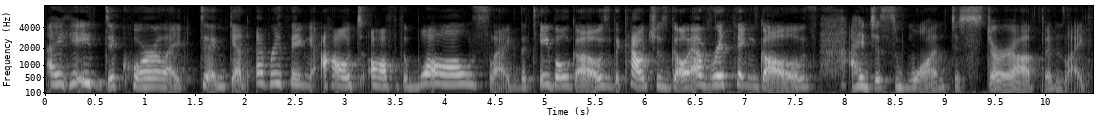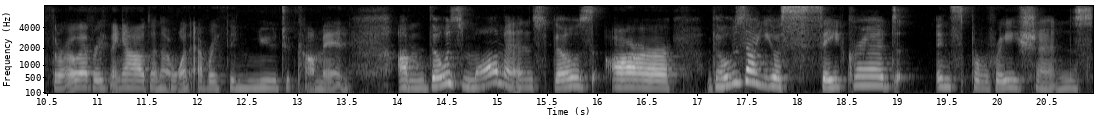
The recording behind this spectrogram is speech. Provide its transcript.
I hate decor like to get everything out of the walls like the table goes the couches go everything goes. I just want to stir up and like throw everything out and I want everything new to come in. Um those moments those are those are your sacred inspirations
